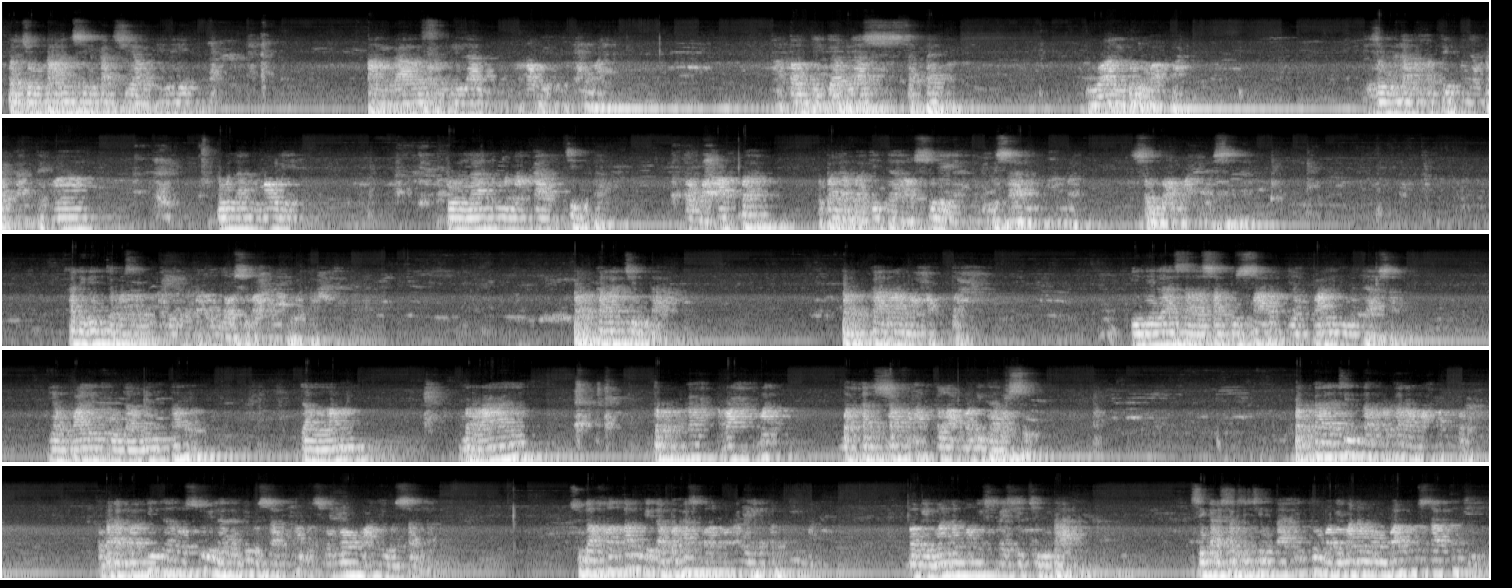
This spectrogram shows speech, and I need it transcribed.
Perjumpaan singkat siang ini tanggal 9 Rabiul Awal atau 13 September 2024 izinkan khatib menyampaikan tema bulan maulid bulan menakar cinta atau mahabbah kepada baginda Rasulullah Nabi besar Muhammad Sallallahu Alaihi Wasallam. Hadirin jemaah sekalian Allah Subhanahu salah satu syarat yang paling mendasar yang paling fundamental dalam meraih berkah rahmat bahkan syafaat kelak bagi Rasul perkara cinta perkara mahabbah kepada baginda Rasulullah Nabi besar Muhammad Sallallahu Alaihi Wasallam. Sudah khatam kita bahas orang-orang yang beriman, bagaimana mengekspresi cinta. Sehingga ekspresi cinta itu bagaimana membangun strategi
